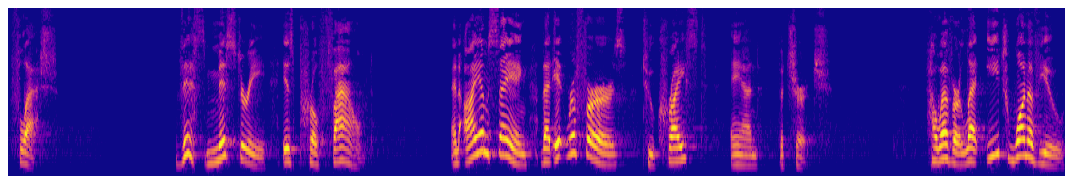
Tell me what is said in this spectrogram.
flesh. This mystery is profound. And I am saying that it refers to Christ and the church. However, let each one of you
